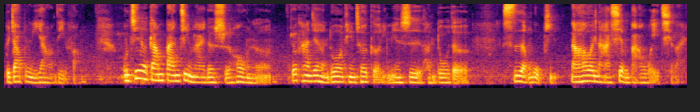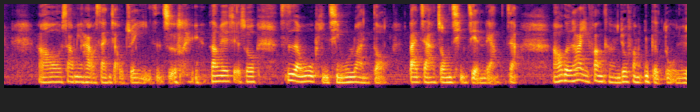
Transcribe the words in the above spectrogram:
比较不一样的地方。我记得刚搬进来的时候呢，就看见很多停车格里面是很多的。私人物品，然后会拿线把它围起来，然后上面还有三角锥椅子之类的，上面写说私人物品请勿乱动，搬家中请见谅这样。然后可是他一放可能就放一个多月，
